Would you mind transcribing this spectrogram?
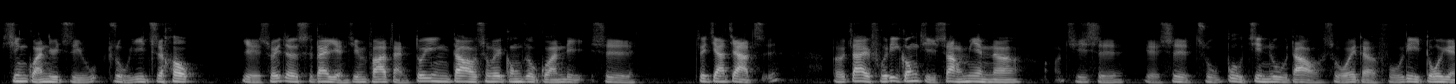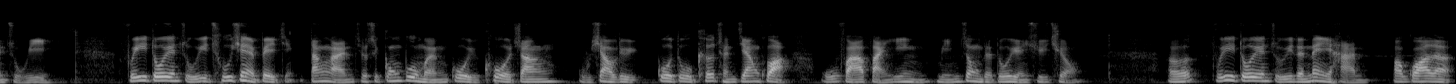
新管理主主义之后，也随着时代演进发展，对应到社会工作管理是最佳价值，而在福利供给上面呢，其实也是逐步进入到所谓的福利多元主义。福利多元主义出现的背景，当然就是公部门过于扩张、无效率、过度科层僵化，无法反映民众的多元需求。而福利多元主义的内涵，包括了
